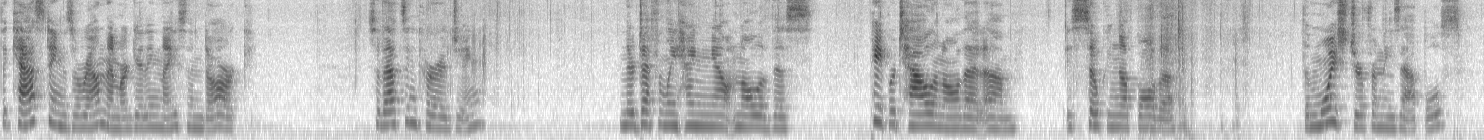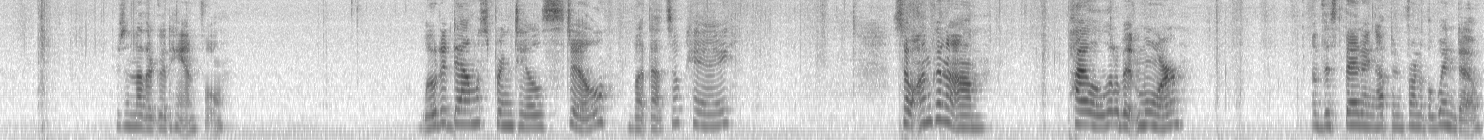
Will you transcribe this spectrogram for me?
The castings around them are getting nice and dark. So that's encouraging. And they're definitely hanging out in all of this paper towel and all that um, is soaking up all the, the moisture from these apples. There's another good handful. Loaded down with springtails still, but that's okay. So I'm to um, pile a little bit more of this bedding up in front of the window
